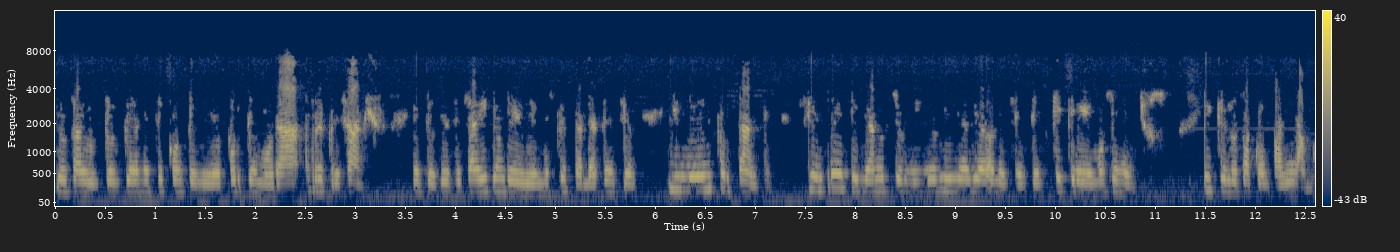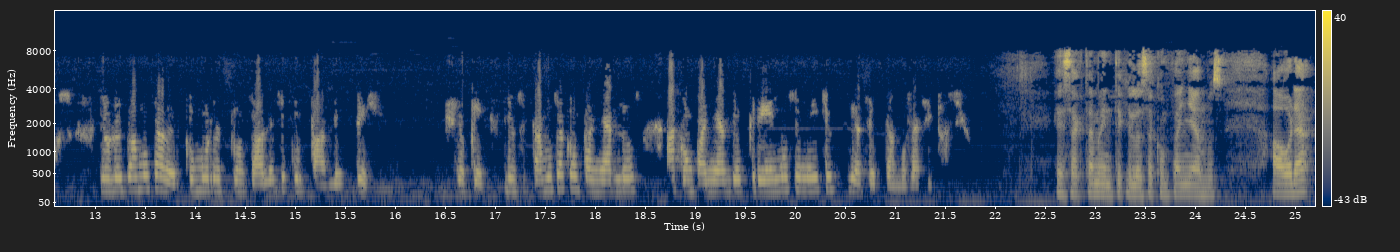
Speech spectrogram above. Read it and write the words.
los adultos vean este contenido por temor a represalias. Entonces es ahí donde debemos prestarle atención. Y muy importante, siempre decirle a nuestros niños, niñas y adolescentes que creemos en ellos y que los acompañamos. No los vamos a ver como responsables y culpables de, sino que los estamos acompañarlos, acompañando, creemos en ellos y aceptamos la situación. Exactamente, que los acompañamos. Ahora,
